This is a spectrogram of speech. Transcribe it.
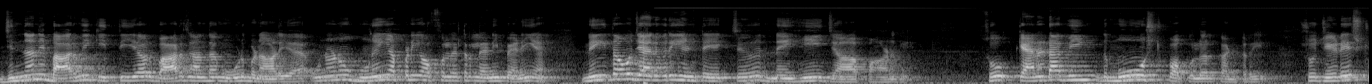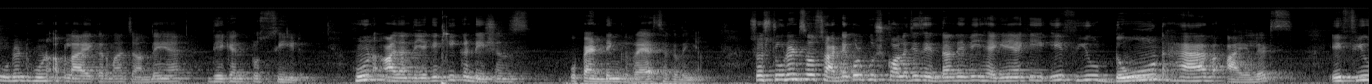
ਜਿਨ੍ਹਾਂ ਨੇ 12ਵੀਂ ਕੀਤੀ ਹੈ ਔਰ ਬਾਹਰ ਜਾਣ ਦਾ ਮੂਡ ਬਣਾ ਲਿਆ ਹੈ, ਉਹਨਾਂ ਨੂੰ ਹੁਣੇ ਹੀ ਆਪਣੀ ਆਫਰ ਲੈਟਰ ਲੈਣੀ ਪੈਣੀ ਹੈ। ਨਹੀਂ ਤਾਂ ਉਹ ਜਨਵਰੀ ਇਨਟੇਕ 'ਚ ਨਹੀਂ ਜਾ ਪਾਣਗੇ। So Canada being the most popular country so ਜਿਹੜੇ ਸਟੂਡੈਂਟ ਹੁਣ ਅਪਲਾਈ ਕਰਨਾ ਚਾਹੁੰਦੇ ਆ ਦੇ ਕੈਨ ਪ੍ਰੋਸੀਡ ਹੁਣ ਆ ਜਾਂਦੀ ਹੈ ਕਿ ਕੀ ਕੰਡੀਸ਼ਨਸ ਉਹ ਪੈਂਡਿੰਗ ਰਹਿ ਸਕਦੀਆਂ। ਸੋ ਸਟੂਡੈਂਟਸ ਉਹ ਸਾਡੇ ਕੋਲ ਕੁਝ ਕਾਲਜਸ ਇਦਾਂ ਦੇ ਵੀ ਹੈਗੇ ਆ ਕਿ if you don't have IELTS if you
